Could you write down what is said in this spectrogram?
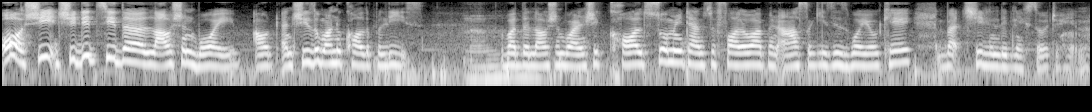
oh she she did see the Laotian boy out, and she's the one who called the police Um, about the Laotian boy, and she called so many times to follow up and ask like is this boy okay, but she didn't live next door to him,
